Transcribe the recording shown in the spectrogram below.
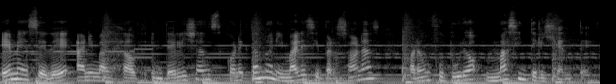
MSD Animal Health Intelligence, conectando animales y personas para un futuro más inteligente.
